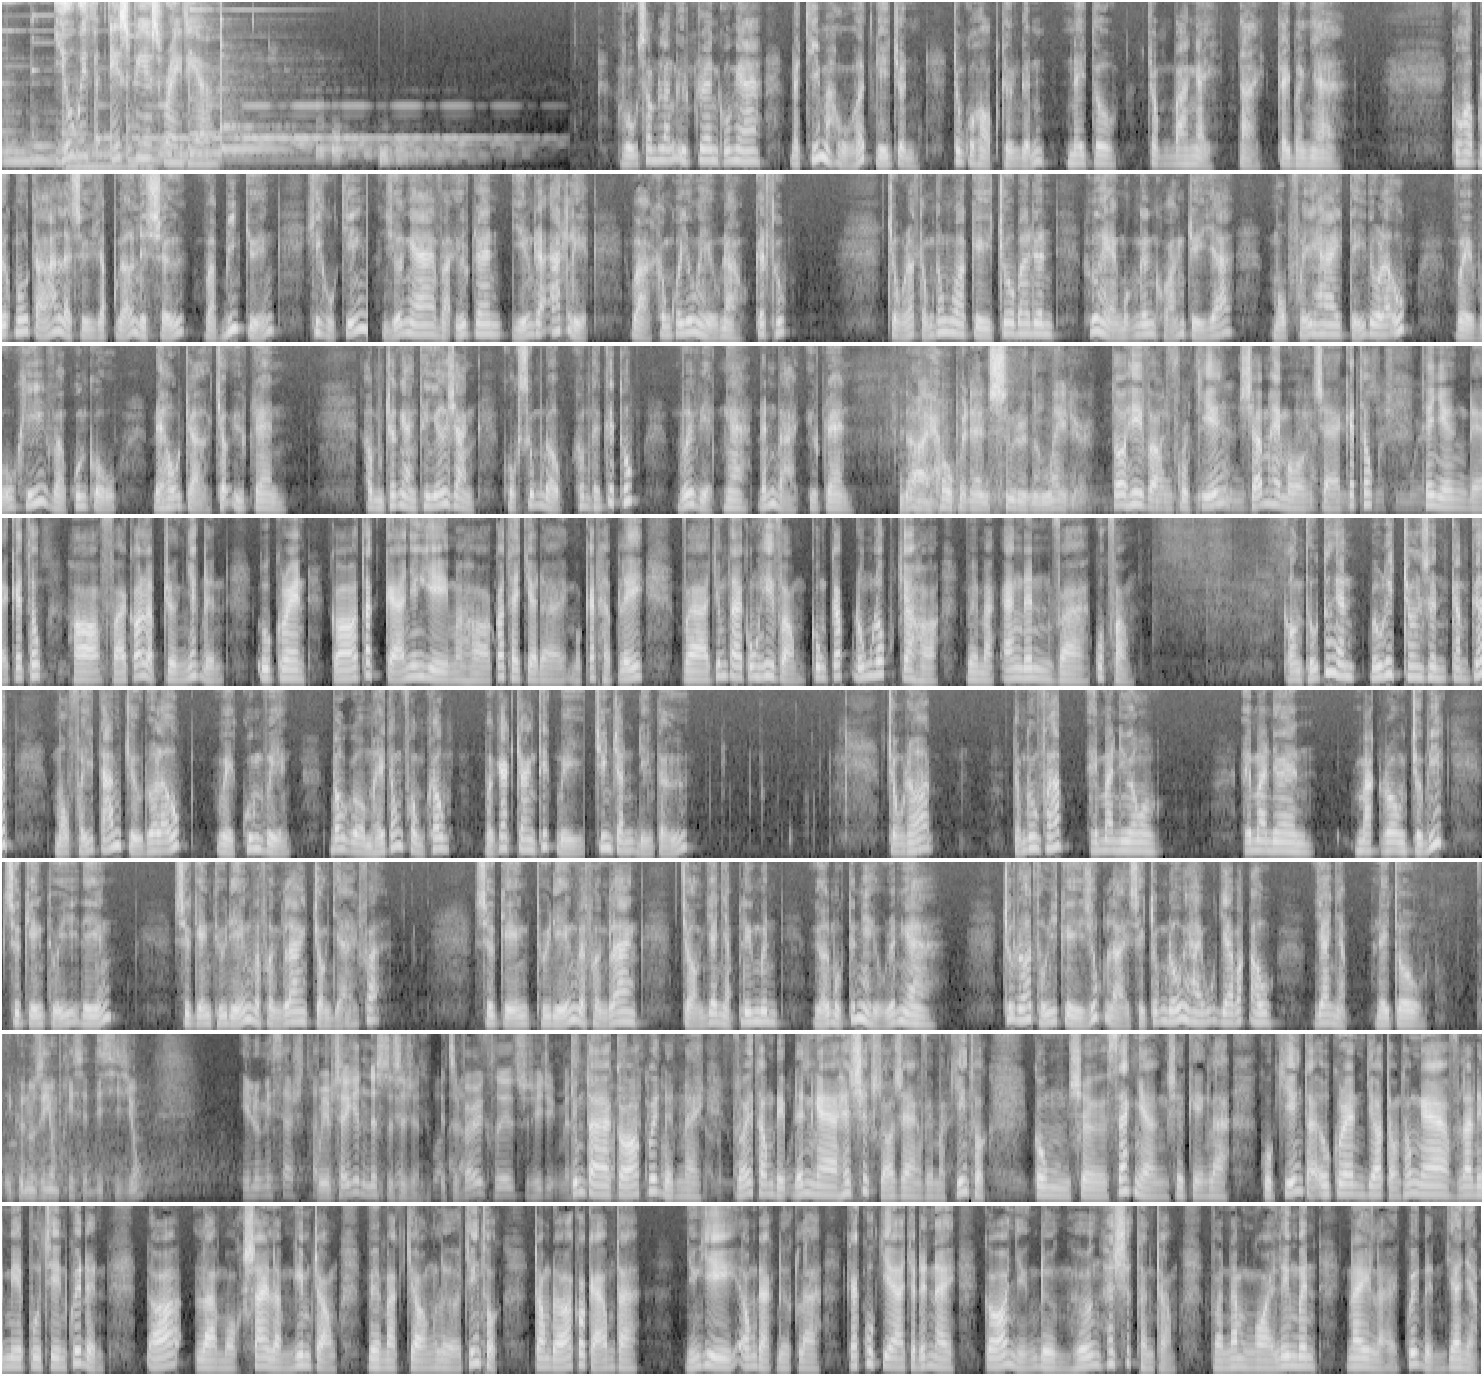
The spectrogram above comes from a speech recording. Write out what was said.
You're with SBS Radio. Vụ xâm lăng Ukraine của Nga đã chiếm hầu hết nghị trình trong cuộc họp thượng đỉnh NATO trong 3 ngày tại Tây Ban Nha. Cuộc họp được mô tả là sự gặp gỡ lịch sử và biến chuyển khi cuộc chiến giữa Nga và Ukraine diễn ra ác liệt và không có dấu hiệu nào kết thúc. Trong đó, Tổng thống Hoa Kỳ Joe Biden hứa hẹn một ngân khoản trị giá 1,2 tỷ đô la Úc về vũ khí và quân cụ để hỗ trợ cho Ukraine. Ông trấn an thế giới rằng cuộc xung đột không thể kết thúc với việc Nga đánh bại Ukraine. Tôi hy vọng cuộc chiến sớm hay muộn sẽ kết thúc. Thế nhưng để kết thúc, họ phải có lập trường nhất định. Ukraine có tất cả những gì mà họ có thể chờ đợi một cách hợp lý và chúng ta cũng hy vọng cung cấp đúng lúc cho họ về mặt an ninh và quốc phòng. Còn Thủ tướng Anh Boris Johnson cam kết 1,8 triệu đô la Úc về quân viện, bao gồm hệ thống phòng không và các trang thiết bị chiến tranh điện tử. Trong đó, Tổng thống Pháp Emmanuel Emmanuel Macron cho biết sự kiện Thụy Điển, sự kiện Thụy Điển và Phần Lan chọn giải pháp. Sự kiện Thụy Điển và Phần Lan chọn gia nhập liên minh gửi một tín hiệu đến Nga. Trước đó Thổ Nhĩ Kỳ rút lại sự chống đối hai quốc gia Bắc Âu gia nhập NATO. Et que nous ayons pris cette décision Chúng ta có quyết định này với thông điệp đến Nga hết sức rõ ràng về mặt chiến thuật, cùng sự xác nhận sự kiện là cuộc chiến tại Ukraine do Tổng thống Nga Vladimir Putin quyết định. Đó là một sai lầm nghiêm trọng về mặt chọn lựa chiến thuật, trong đó có cả ông ta. Những gì ông đạt được là các quốc gia cho đến nay có những đường hướng hết sức thận trọng và nằm ngoài liên minh, nay lại quyết định gia nhập.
